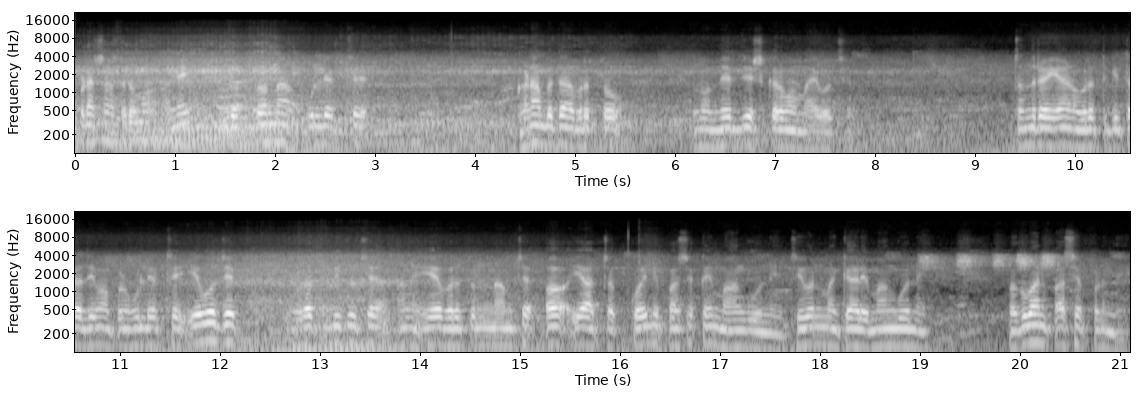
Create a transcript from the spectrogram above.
આપણા શાસ્ત્રોમાં અનેક વ્રતોના ઉલ્લેખ છે. ઘણા બધા વ્રતોનો નિર્દેશ કરવામાં આવ્યો છે. ચંદ્રયાણ વ્રત ગીતાજીમાં પણ ઉલ્લેખ છે. એવો જ એક વ્રત બીજું છે અને એ વ્રતનું નામ છે અયાચક. કોઈની પાસે કંઈ માંગવું નહીં. જીવનમાં ક્યારેય માંગવું નહીં. ભગવાન પાસે પણ નહીં.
